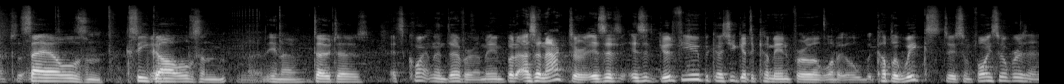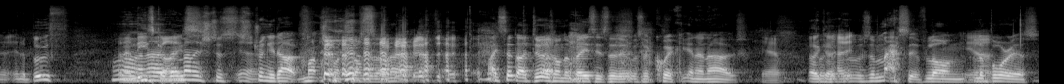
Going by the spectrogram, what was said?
Absolutely. sails and seagulls and uh, you know dodos. It's quite an endeavor. I mean, but as an actor, is it is it good for you because you get to come in for a, what, a couple of weeks, do some voiceovers in a, in a booth, and then these no, guys they managed to yeah. string it out much much longer than that. I said I'd do it on the basis that it was a quick in and out. Yeah. Okay. it, it was a massive, long, Yeah. laborious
